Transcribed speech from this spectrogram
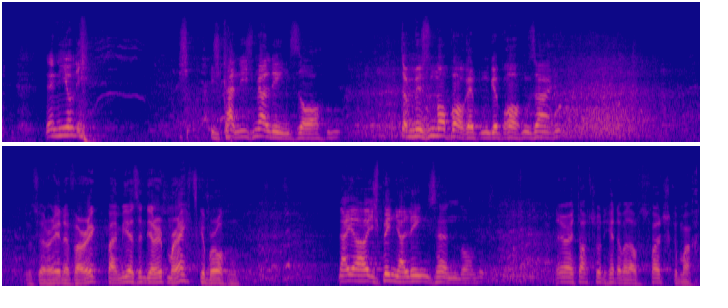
Denn hier nicht. Ich, ich kann nicht mehr links sorgen. Da müssen noch ein paar Rippen gebrochen sein. Das ist ja Rene verrückt. Bei mir sind die Rippen rechts gebrochen. Naja, ich bin ja Linkshänder. Ja, ich dachte schon, ich hätte was falsch gemacht.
